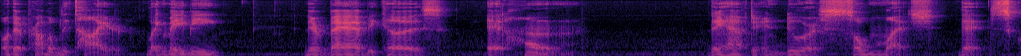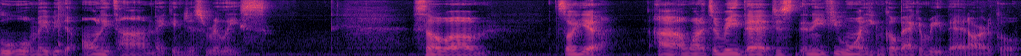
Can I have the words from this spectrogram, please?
or they're probably tired. Like maybe they're bad because at home they have to endure so much that school may be the only time they can just release. So, um, so yeah, I, I wanted to read that. Just and if you want, you can go back and read that article.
